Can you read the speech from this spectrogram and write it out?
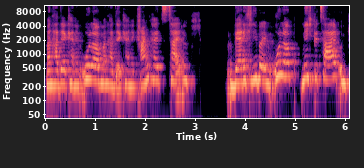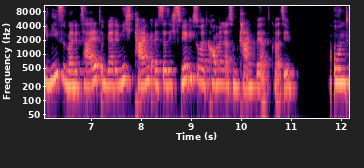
man hat ja keinen Urlaub, man hat ja keine Krankheitszeiten, werde ich lieber im Urlaub nicht bezahlt und genieße meine Zeit und werde nicht krank, als dass ich es wirklich so weit kommen lasse und krank werde quasi. Und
